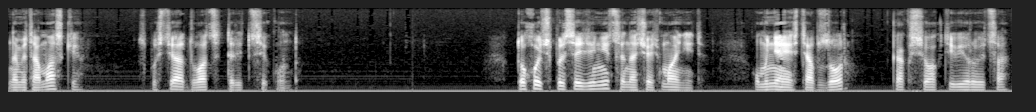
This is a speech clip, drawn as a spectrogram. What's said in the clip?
на MetaMask спустя 20-30 секунд. Кто хочет присоединиться и начать майнить, у меня есть обзор, как все активируется.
